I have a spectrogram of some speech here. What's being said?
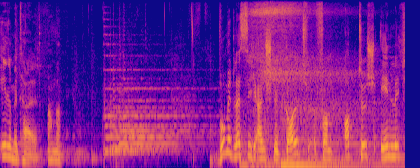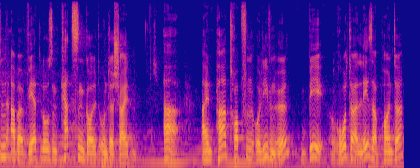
Edelmetall. Machen wir. Womit lässt sich ein Stück Gold vom optisch ähnlichen, aber wertlosen Katzengold unterscheiden? A. Ein paar Tropfen Olivenöl. B. Roter Laserpointer.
